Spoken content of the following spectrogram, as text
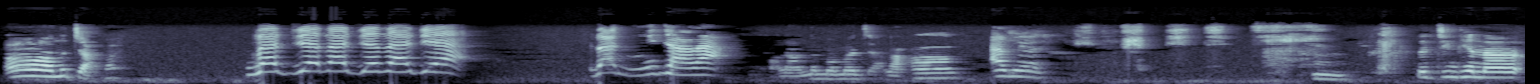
哦，那讲吧。再见，再见，再见。那你讲了。好了，那妈妈讲了啊。嗯，那今天呢，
